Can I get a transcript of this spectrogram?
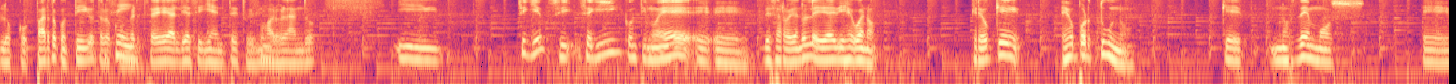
lo comparto contigo, te lo Sí. conversé al día siguiente, estuvimos Sí. hablando y seguí, sí, seguí continué eh, eh, desarrollando la idea y dije, bueno, creo que es oportuno que nos demos eh,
